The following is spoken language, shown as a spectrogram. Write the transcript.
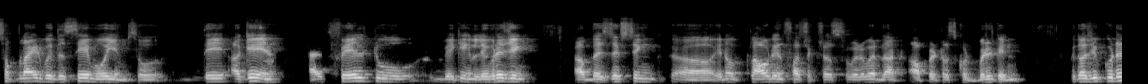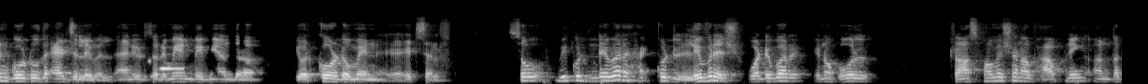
supplied with the same OEM. So they again has failed to making leveraging of the existing uh, you know cloud infrastructures wherever that operators could build in because you couldn't go to the edge level and it remained maybe on the your core domain itself so we could never could leverage whatever you know whole transformation of happening on the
